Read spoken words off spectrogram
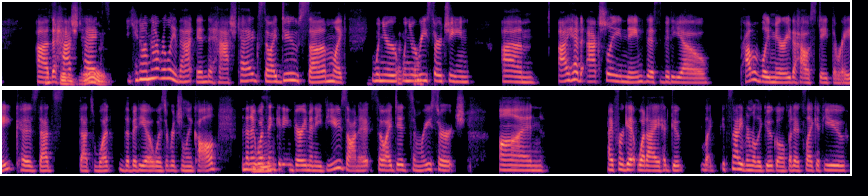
uh the hashtags. You know, I'm not really that into hashtags. So I do some like when you're when you're researching, um, I had actually named this video probably marry the house, date the rate, because that's that's what the video was originally called. And then I mm-hmm. wasn't getting very many views on it. So I did some research on, I forget what I had Googled, like it's not even really Google, but it's like if you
